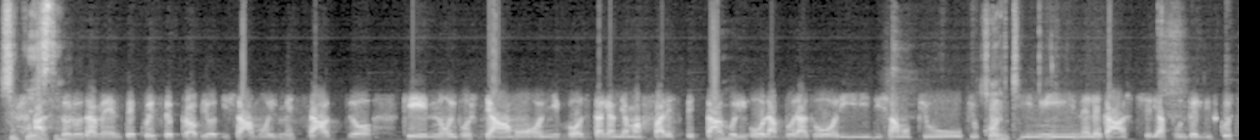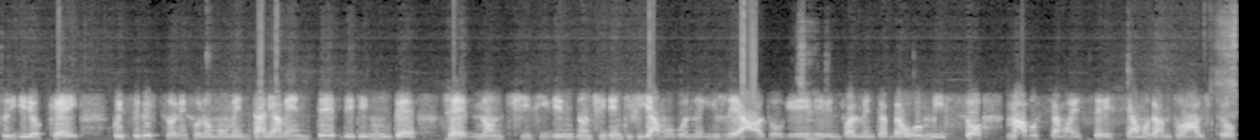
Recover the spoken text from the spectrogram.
su questo. Assolutamente, questo è proprio diciamo, il messaggio che noi portiamo ogni volta che andiamo a fare spettacoli mm. o laboratori diciamo, più, più certo. continui nelle carceri. Appunto il discorso di dire ok, queste persone sono momentaneamente detenute, cioè non ci, si, non ci identifichiamo con il reato che sì. eventualmente abbiamo commesso, ma possiamo essere e siamo tanto altro.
